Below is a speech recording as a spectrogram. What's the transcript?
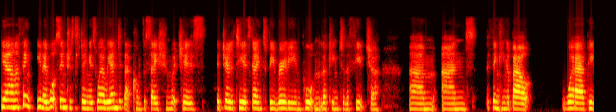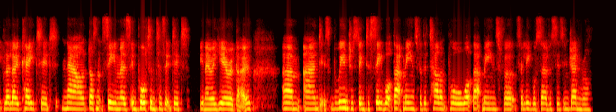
Yeah, and I think, you know, what's interesting is where we ended that conversation, which is agility is going to be really important looking to the future um, and thinking about where people are located now doesn't seem as important as it did, you know, a year ago. Um, and it will be interesting to see what that means for the talent pool, what that means for for legal services in general.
